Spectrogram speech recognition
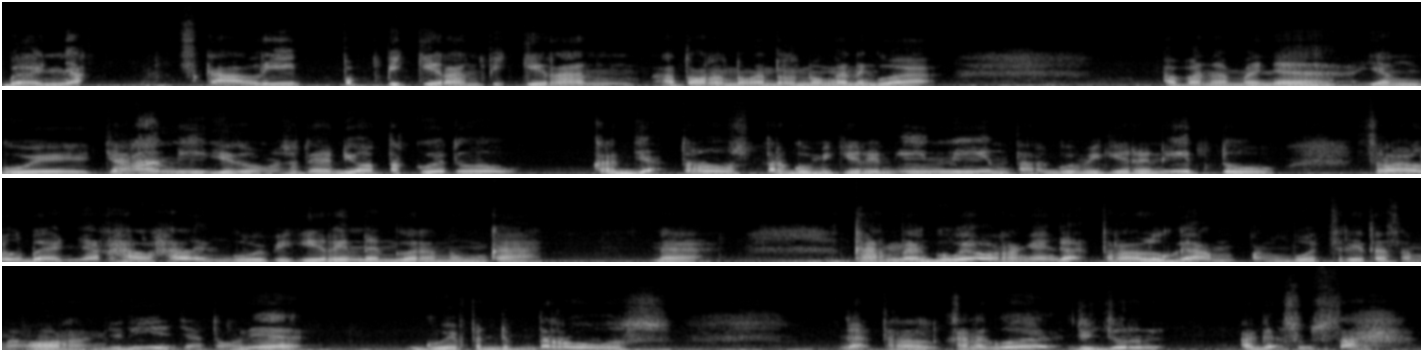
banyak sekali pikiran-pikiran atau renungan-renungan yang gue apa namanya yang gue jalani gitu. Maksudnya di otak gue tuh kerja terus ntar gue mikirin ini ntar gue mikirin itu. Selalu banyak hal-hal yang gue pikirin dan gue renungkan. Nah karena gue orangnya nggak terlalu gampang buat cerita sama orang. Jadi ya jatuhnya gue pendem terus. Nggak terlalu karena gue jujur agak susah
